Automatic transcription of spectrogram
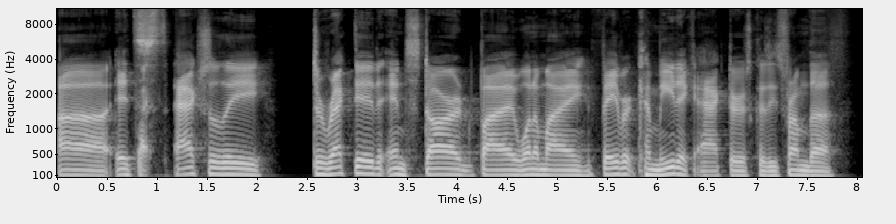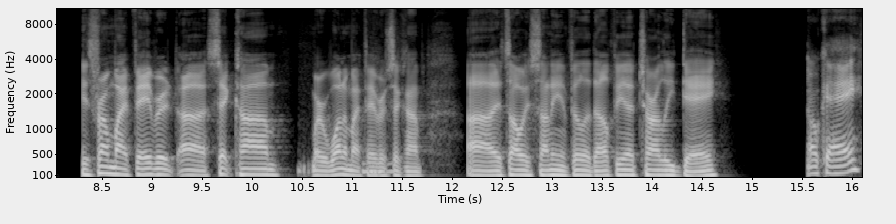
Uh, it's actually directed and starred by one of my favorite comedic actors because he's from the he's from my favorite uh, sitcom or one of my favorite sitcoms. Uh, it's always sunny in Philadelphia. Charlie Day. okay.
